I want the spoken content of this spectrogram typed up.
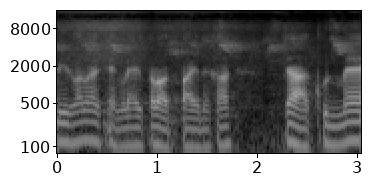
มีสุขภาพแข็งแรงตลอดไปนะคะ จากคุณแม่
